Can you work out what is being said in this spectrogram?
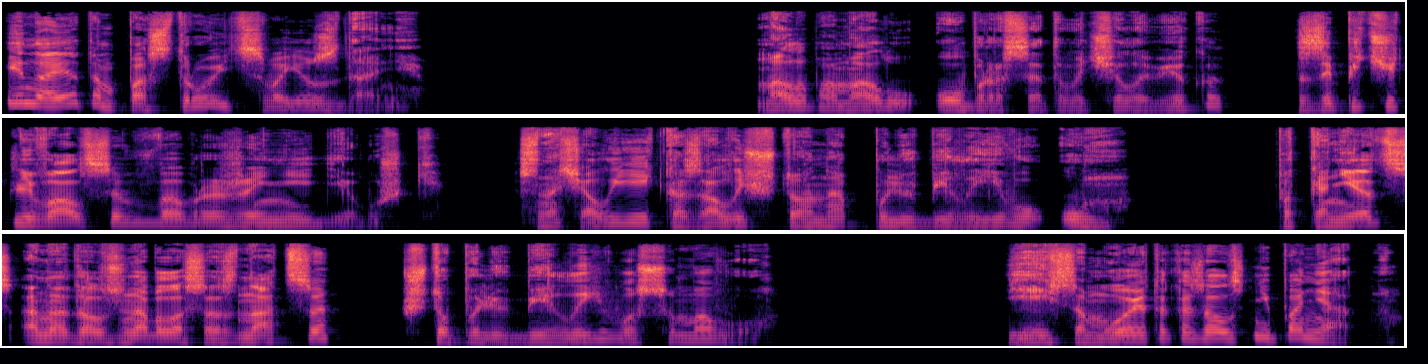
и на этом построить свое здание. Мало-помалу образ этого человека запечатлевался в воображении девушки. Сначала ей казалось, что она полюбила его ум. Под конец она должна была сознаться, что полюбила его самого. Ей самой это казалось непонятным.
